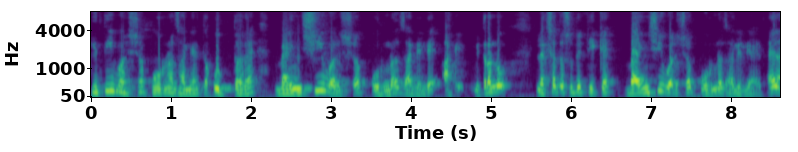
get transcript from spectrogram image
किती वर्ष पूर्ण झाले आहेत? तर उत्तर आहे ब्याऐंशी वर्ष पूर्ण झालेले आहेत. मित्रांनो लक्षात असू दे ठीक आहे ब्याऐंशी वर्ष पूर्ण झालेले आहेत. है ना?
